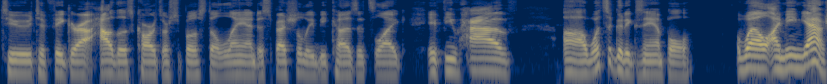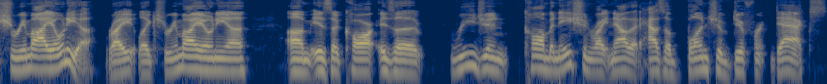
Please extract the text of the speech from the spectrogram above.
to to figure out how those cards are supposed to land especially because it's like if you have uh what's a good example well i mean yeah shurima ionia right like shurima ionia um is a car is a region combination right now that has a bunch of different decks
